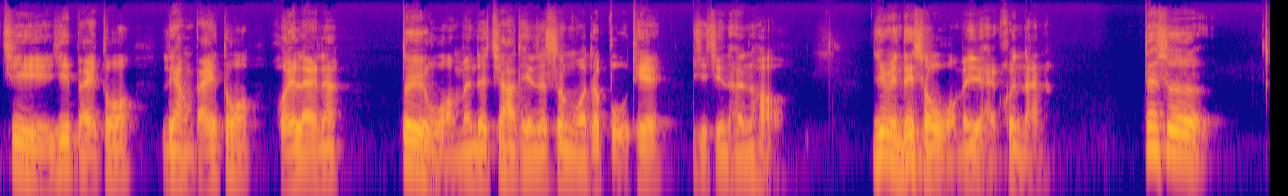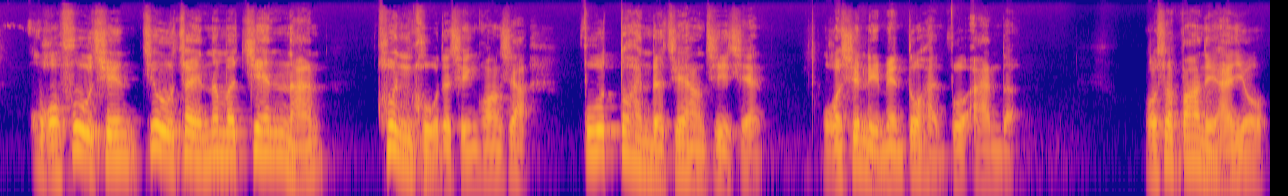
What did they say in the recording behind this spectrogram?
寄一百多、两百多回来呢，对我们的家庭的生活的补贴已经很好，因为那时候我们也很困难了，但是。我父亲就在那么艰难、困苦的情况下，不断的这样寄钱，我心里面都很不安的。我说：“爸，你还有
